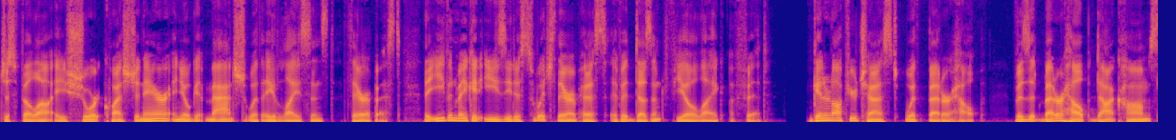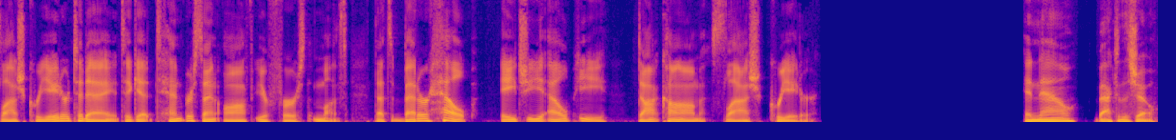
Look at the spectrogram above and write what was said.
Just fill out a short questionnaire and you'll get matched with a licensed therapist. They even make it easy to switch therapists if it doesn't feel like a fit. Get it off your chest with BetterHelp. Visit betterhelp.com slash creator today to get 10% off your first month. That's betterhelp, H-E-L-P dot com slash creator. And now back to the show.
